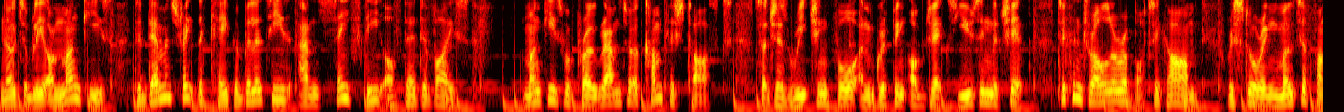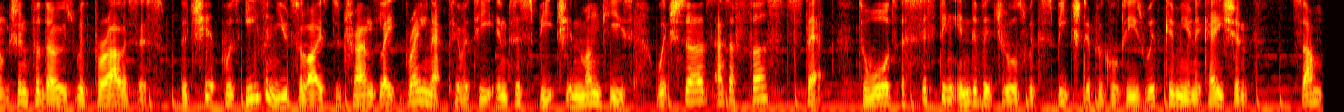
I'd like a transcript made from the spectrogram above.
notably on monkeys, to demonstrate the capabilities and safety of their device monkeys were programmed to accomplish tasks such as reaching for and gripping objects using the chip to control a robotic arm, restoring motor function for those with paralysis. The chip was even utilized to translate brain activity into speech in monkeys, which serves as a first step towards assisting individuals with speech difficulties with communication. Some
